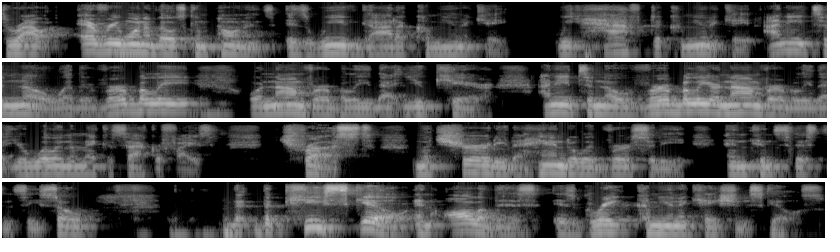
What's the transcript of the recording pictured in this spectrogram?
throughout every one of those components is we've got to communicate. We have to communicate. I need to know whether verbally or non-verbally that you care. I need to know verbally or non-verbally that you're willing to make a sacrifice. Trust, maturity to handle adversity, and consistency. So the, the key skill in all of this is great communication skills,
